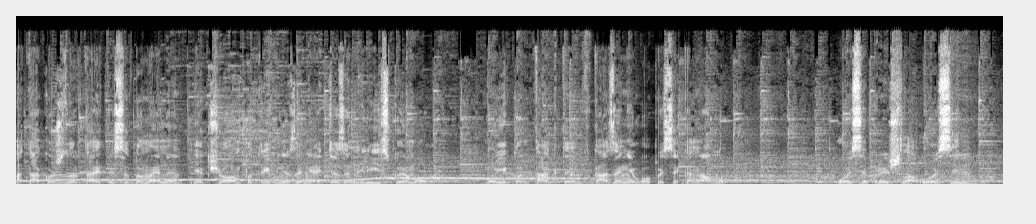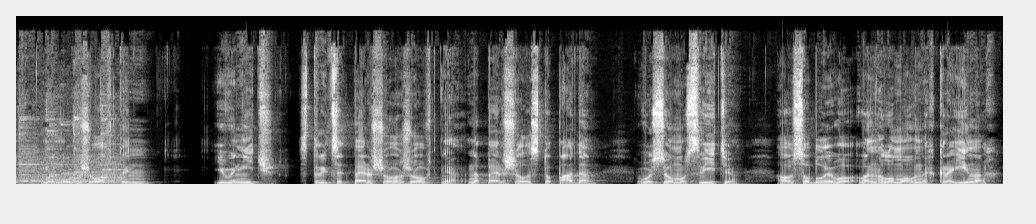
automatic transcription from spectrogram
а також звертайтеся до мене, якщо вам потрібні заняття з англійської мови. Мої контакти вказані в описі каналу. Ось і прийшла осінь, минув жовтень, і в ніч з 31 жовтня на 1 листопада в усьому світі, а особливо в англомовних країнах,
